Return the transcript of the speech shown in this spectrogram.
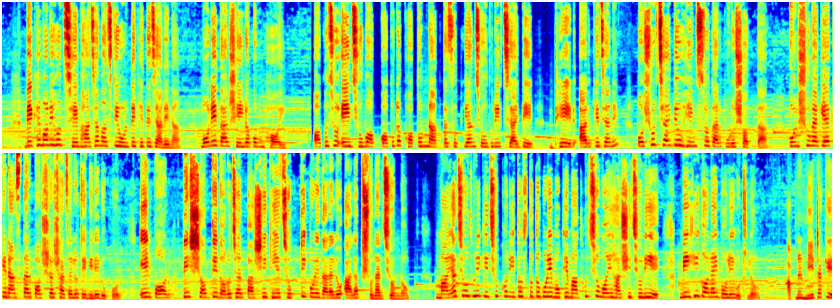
দেখে মনে হচ্ছে ভাজা মাছটি উল্টে খেতে জানে না। মনে তার সেই রকম ভয়। অথচ এই যুবক কতটা খতরনাক তা সুফিয়ান চৌধুরীর চাইতে ঢের আর কে জানে? পশুর চাইতেও হিংস্র তার পুরো সত্তা কুলসুম একে একে নাস্তার পশরা সাজালো টেবিলের উপর। এরপর নিঃশব্দে দরজার পাশে গিয়ে চুপটি করে দাঁড়াল আলাপ শোনার জন্য। মায়া চৌধুরী কিছুক্ষণ ইতস্তত করে মুখে মাধুর্যময় হাসি ঝুলিয়ে মিহি গলায় বলে উঠল, আপনার মেয়েটাকে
